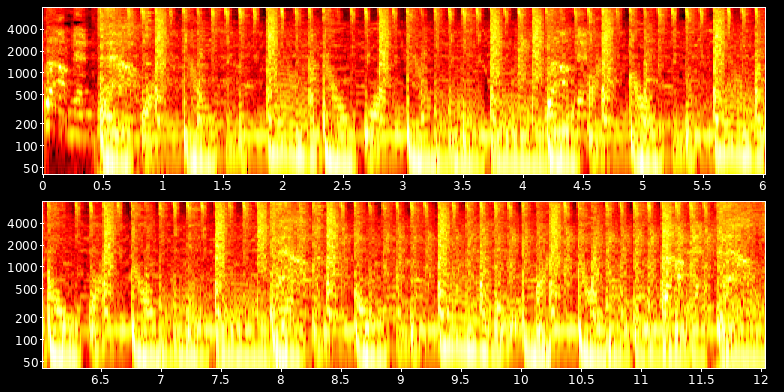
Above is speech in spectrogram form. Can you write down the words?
Ground and pound. Ground and pound. Ground and pound.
